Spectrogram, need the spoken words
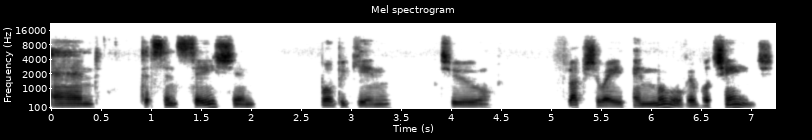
And the sensation will begin to fluctuate and move, it will change.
